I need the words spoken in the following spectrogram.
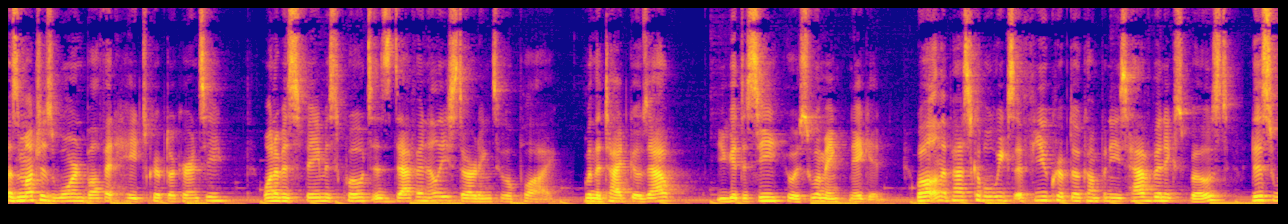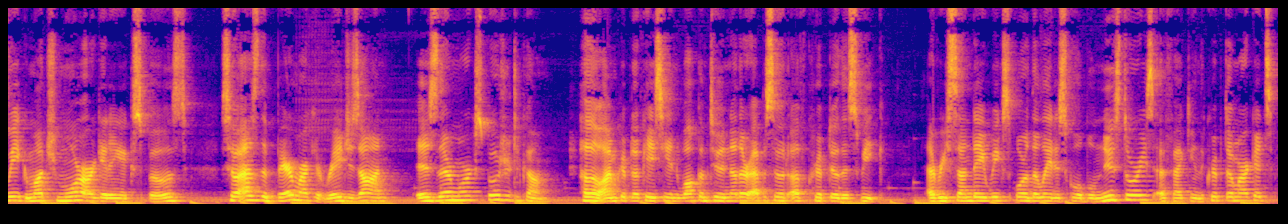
As much as Warren Buffett hates cryptocurrency, one of his famous quotes is definitely starting to apply. When the tide goes out, you get to see who is swimming naked. Well, in the past couple weeks, a few crypto companies have been exposed. This week, much more are getting exposed. So, as the bear market rages on, is there more exposure to come? Hello, I'm Crypto Casey, and welcome to another episode of Crypto This Week. Every Sunday, we explore the latest global news stories affecting the crypto markets,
